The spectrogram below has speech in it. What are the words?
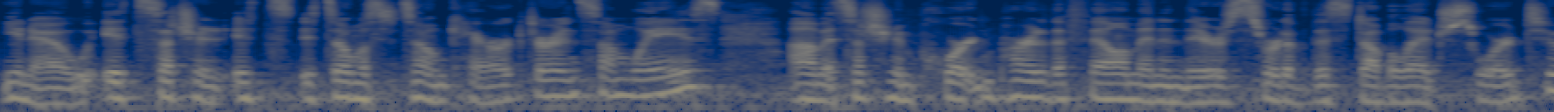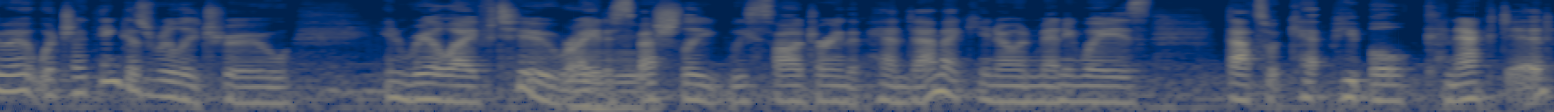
you know, it's such a it's it's almost its own character in some ways. Um, it's such an important part of the film, and, and there's sort of this double-edged sword to it, which I think is really true in real life too, right? Especially we saw during the pandemic. You know, in many ways, that's what kept people connected,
